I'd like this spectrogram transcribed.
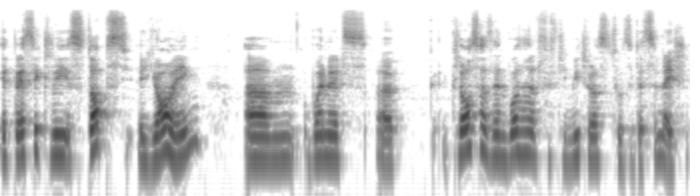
it basically stops yawing um, when it's uh, closer than 150 meters to the destination.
